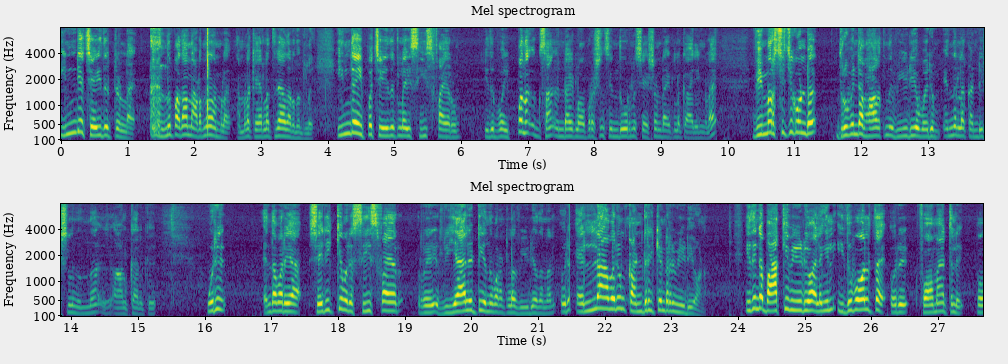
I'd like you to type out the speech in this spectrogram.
ഇന്ത്യ ചെയ്തിട്ടുള്ള ഇന്നിപ്പോൾ അതാ നടന്നത് നമ്മൾ നമ്മളെ കേരളത്തിലാണ് നടന്നിട്ടുള്ളത്. ഇന്ത്യ ഇപ്പോൾ ചെയ്തിട്ടുള്ള ഈ സീസ് ഫയറും ഇതിപ്പോൾ ഇപ്പം ഉണ്ടായിട്ടുള്ള ഓപ്പറേഷൻ സിന്ദൂറിന് ശേഷം ഉണ്ടായിട്ടുള്ള കാര്യങ്ങളെ വിമർശിച്ചുകൊണ്ട് ധ്രുവിന്റെ ഭാഗത്തു നിന്ന് വീഡിയോ വരും എന്നുള്ള കണ്ടീഷനിൽ നിന്ന് ആൾക്കാർക്ക് ഒരു എന്താ പറയുക ശരിക്കും ഒരു സീസ് ഫയർ റിയാലിറ്റി എന്ന് പറഞ്ഞിട്ടുള്ള വീഡിയോ എന്ന് പറഞ്ഞാൽ ഒരു എല്ലാവരും കണ്ടിരിക്കേണ്ട ഒരു വീഡിയോ ആണ്. ഇതിന്റെ ബാക്കി വീഡിയോ അല്ലെങ്കിൽ ഇതുപോലത്തെ ഒരു ഫോമാറ്റിൽ ഇപ്പോൾ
